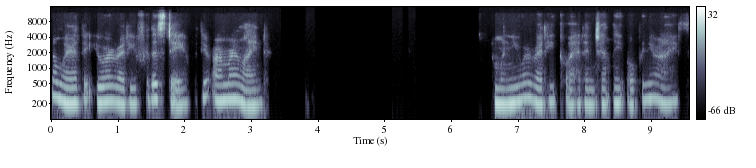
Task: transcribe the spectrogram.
and aware that you are ready for this day with your armor aligned. And when you are ready, go ahead and gently open your eyes.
